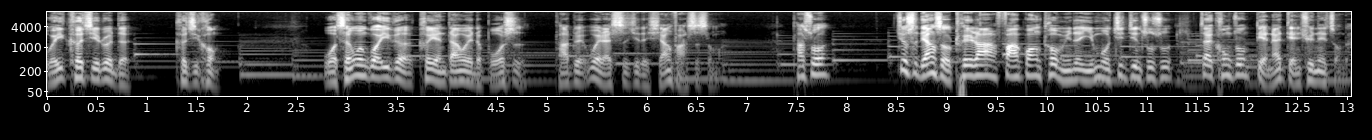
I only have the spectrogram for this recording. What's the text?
唯科技论的科技控。我曾问过一个科研单位的博士，他对未来世界的想法是什么？他说。就是两手推拉、发光透明的荧幕进进出出，在空中点来点去那种的。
